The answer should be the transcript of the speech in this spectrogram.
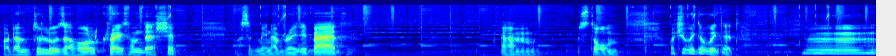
For them to lose a whole crate from their ship must have been a really bad um, storm. What should we do with it? Hmm,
